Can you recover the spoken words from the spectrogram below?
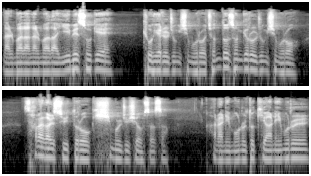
날마다 날마다 예배 속에 교회를 중심으로 전도 선교를 중심으로 살아갈 수 있도록 힘을 주시옵소서. 하나님 오늘도 귀한 예물을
